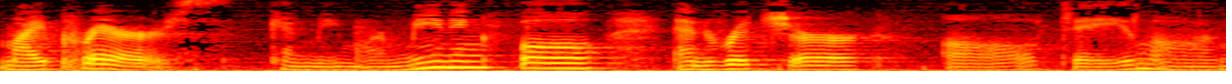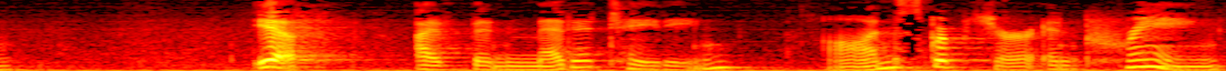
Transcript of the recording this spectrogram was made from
my prayers can be more meaningful and richer all day long. If I've been meditating on Scripture and praying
